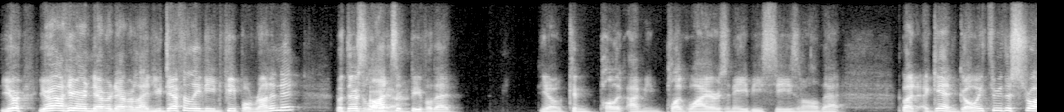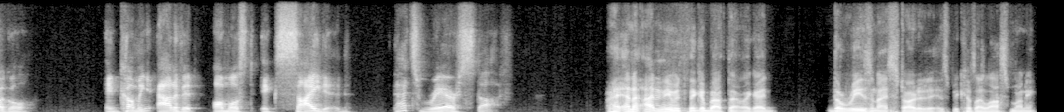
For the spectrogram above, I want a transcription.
you're you're out here in Never Never Land. You definitely need people running it, but there's oh, lots oh, yeah. of people that you know can plug I mean plug wires and ABCs and all that. But again, going through the struggle and coming out of it almost excited, that's rare stuff. Right. And I didn't even think about that. Like I the reason I started it is because I lost money.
